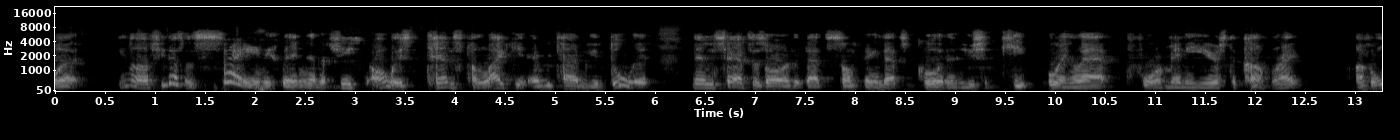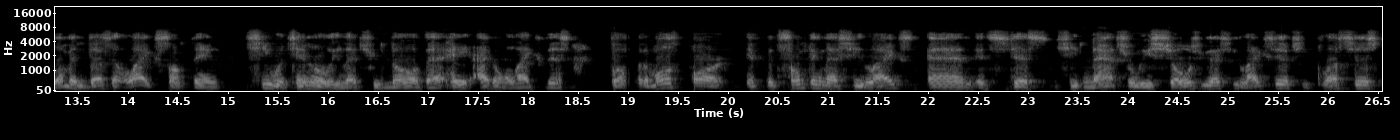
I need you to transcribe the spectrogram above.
But, you know, if she doesn't say anything and if she always tends to like it every time you do it, then chances are that that's something that's good and you should keep doing that for many years to come, right? If a woman doesn't like something, she would generally let you know that, hey, I don't like this. But for the most part, if it's something that she likes and it's just, she naturally shows you that she likes it, she blushes,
